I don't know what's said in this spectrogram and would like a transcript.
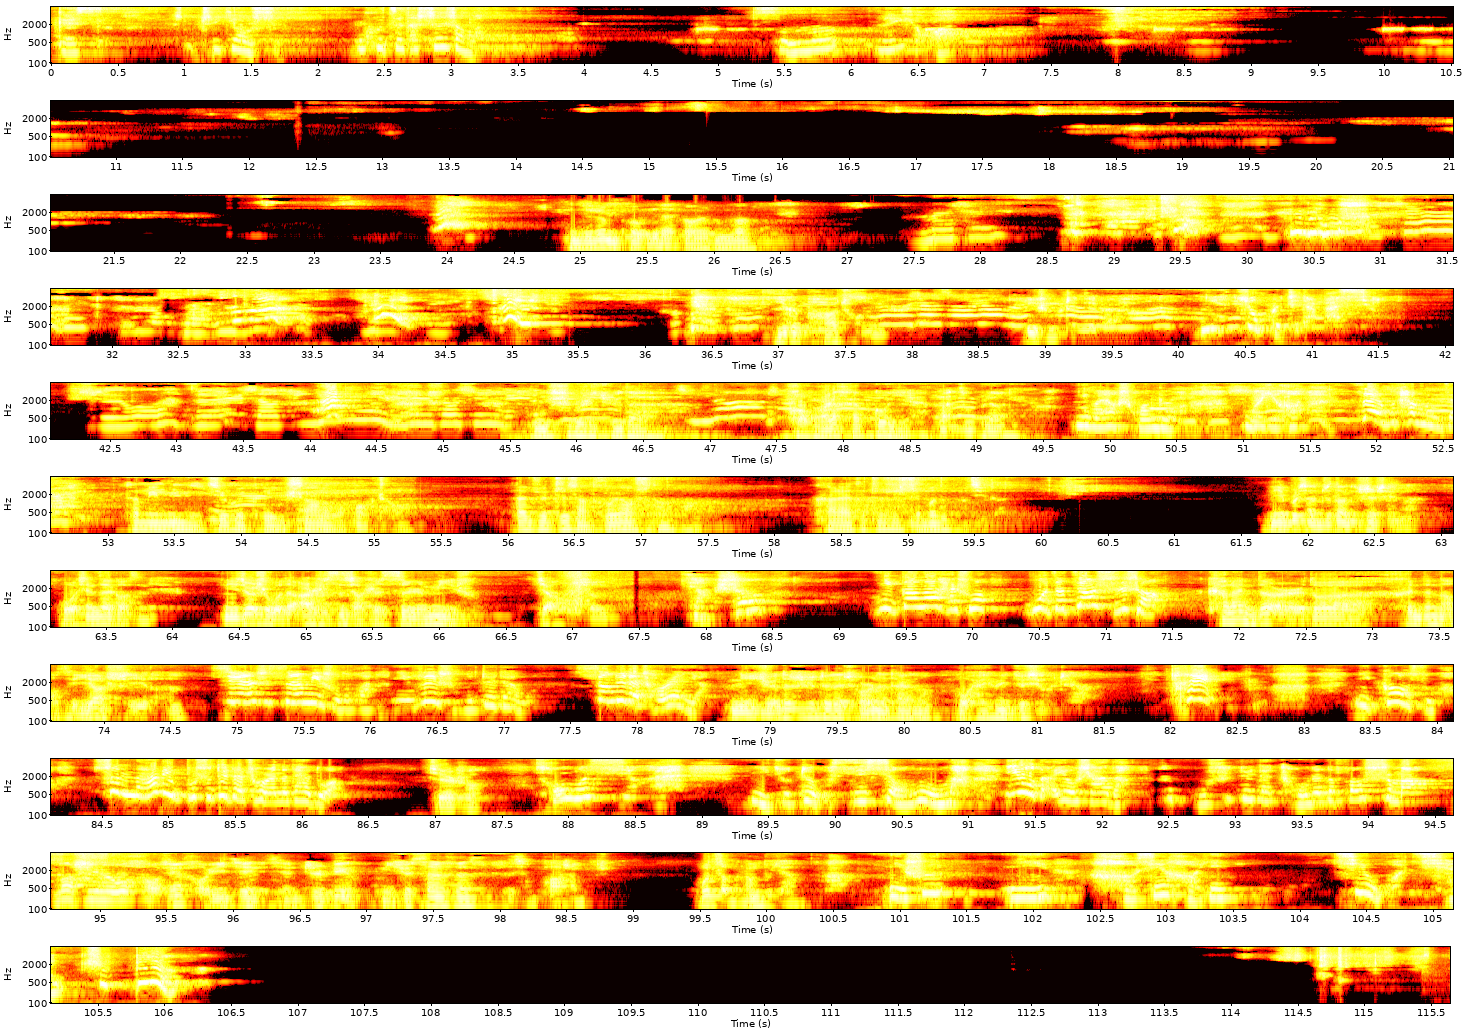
该死，这钥匙不会在他身上吧？怎么没有啊？你就这么迫不及待找我通报？流氓！一个爬床的女人，为什么贞洁白发？你也就会这点把戏了。你是不是觉得我玩的还不够野，满足不了你？你把钥匙还给我，我以后再也不踏入你家了。他明明有机会可以杀了我报仇，但却只想偷钥匙逃跑。看来他真是什么都不记得。你不是想知道你是谁吗？我现在告诉你，你就是我的二十四小时私人秘书蒋生。蒋生，你刚刚还说我叫江石生。看来你的耳朵和你的脑子一样失忆了啊！既然是私人秘书的话，你为什么对待我像对待仇人一样？你觉得这是对待仇人的态度？我还以为你就喜欢这样。呸！你告诉我，这哪里不是对待仇人的态度？接着说。从我醒来，你就对我嬉笑怒骂，又打又杀的，这不是对待仇人的方式吗？那是因为我好心好意借你钱治病，你却三番四次想爬上我身，我怎么能不要？你说你好心好意借我钱治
